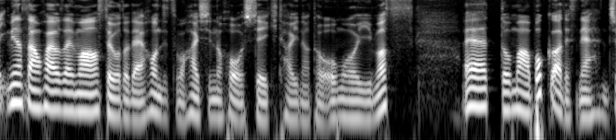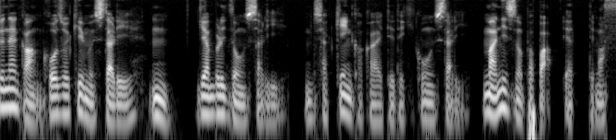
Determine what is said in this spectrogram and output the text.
はい、皆さんおはようございます。ということで、本日も配信の方をしていきたいなと思います。えーっと、まあ僕はですね、10年間工場勤務したり、うん、ギャンブル依存したり、借金抱えて出来婚したり、まあ2児のパパやってます。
